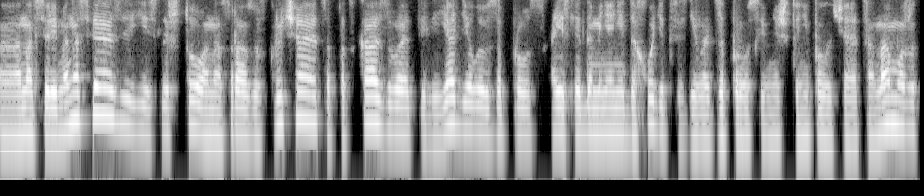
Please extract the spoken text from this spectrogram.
Э, Она все время на связи. Если что, она сразу включается, подсказывает, или я делаю запрос. А если до меня не доходит сделать запрос, и мне что-то не получается, она может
